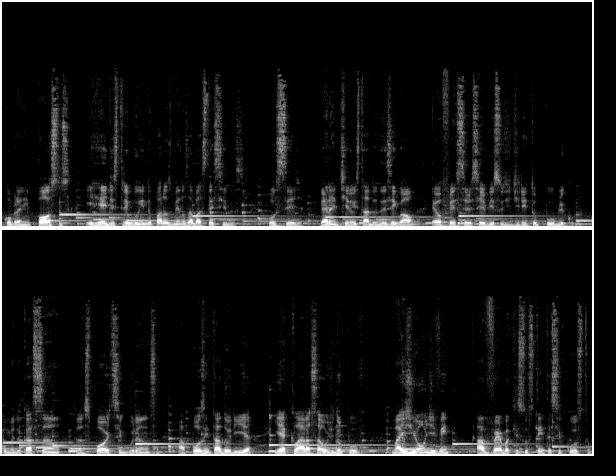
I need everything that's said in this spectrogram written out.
cobrando impostos e redistribuindo para os menos abastecidos. Ou seja, garantir um Estado desigual é oferecer serviços de direito público, como educação, transporte, segurança, aposentadoria e, é claro, a saúde do povo. Mas de onde vem a verba que sustenta esse custo?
